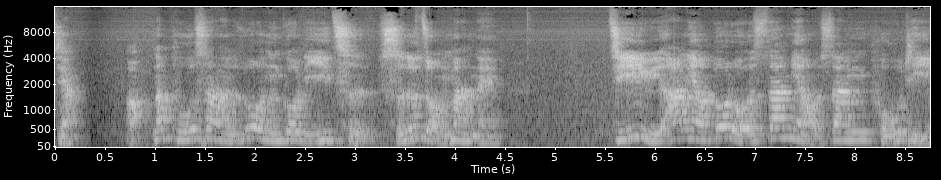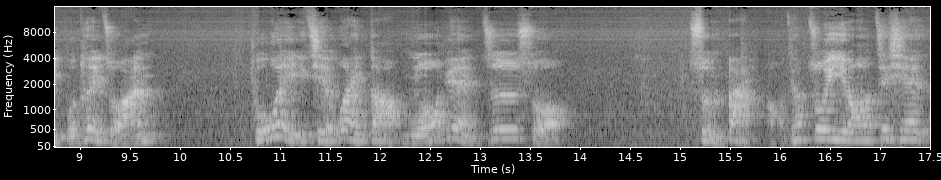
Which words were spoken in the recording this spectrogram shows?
这样啊。那菩萨若能够离此十种慢呢，给予阿耨多罗三藐三菩提不退转，不为一切外道魔怨之所损败哦。要注意哦，这些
